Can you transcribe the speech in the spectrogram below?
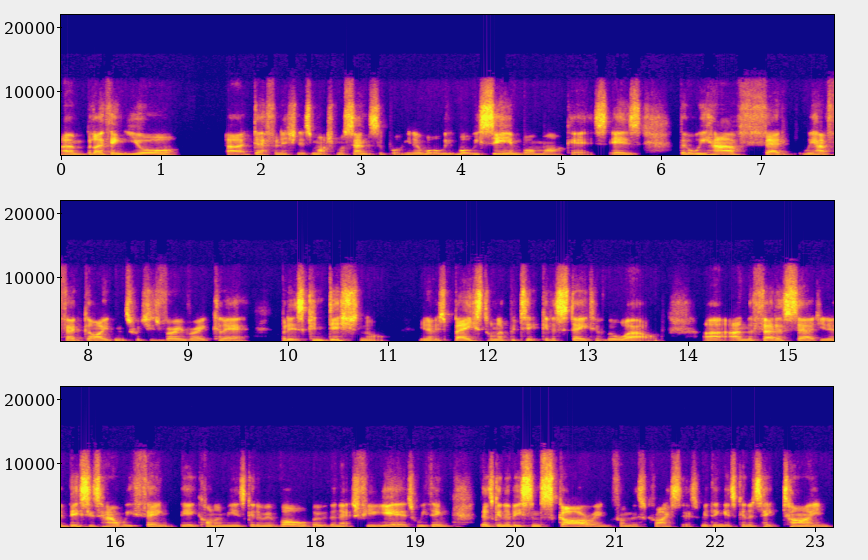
Um, but I think your uh, definition is much more sensible. You know what we what we see in bond markets is that we have Fed we have Fed guidance, which is very very clear, but it's conditional. You know, it's based on a particular state of the world, uh, and the Fed has said, you know, this is how we think the economy is going to evolve over the next few years. We think there's going to be some scarring from this crisis. We think it's going to take time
